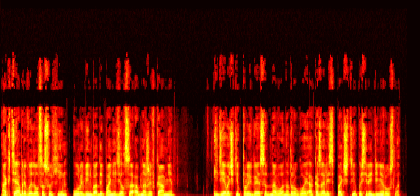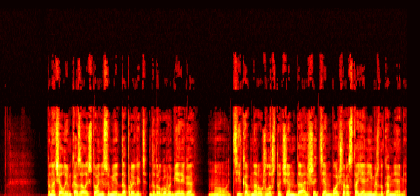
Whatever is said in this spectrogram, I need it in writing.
Октябрь выдался сухим, уровень воды понизился, обнажив камни, и девочки, прыгая с одного на другой, оказались почти посередине русла. Поначалу им казалось, что они сумеют допрыгать до другого берега, но Тик обнаружила, что чем дальше, тем больше расстояние между камнями.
